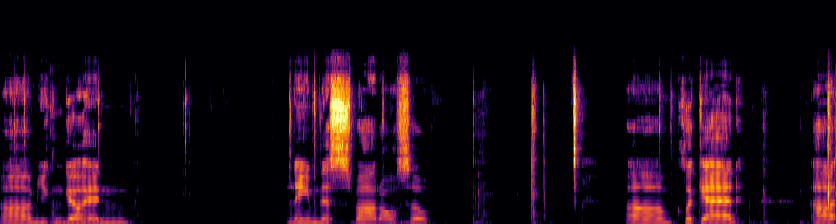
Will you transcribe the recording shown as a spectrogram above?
Um, you can go ahead and name this spot also. Um, click add. Uh,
